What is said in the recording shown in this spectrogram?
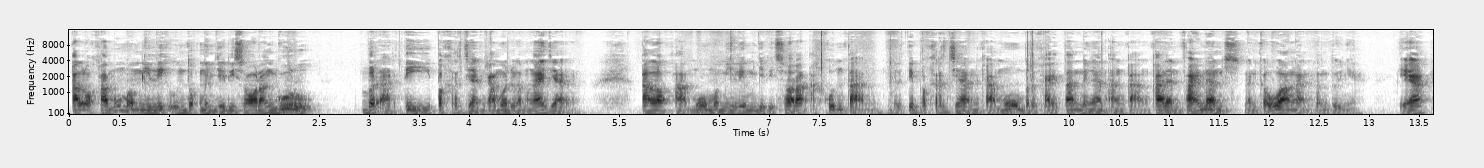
kalau kamu memilih untuk menjadi seorang guru, berarti pekerjaan kamu adalah mengajar. Kalau kamu memilih menjadi seorang akuntan, berarti pekerjaan kamu berkaitan dengan angka-angka dan finance dan keuangan tentunya. Ya,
